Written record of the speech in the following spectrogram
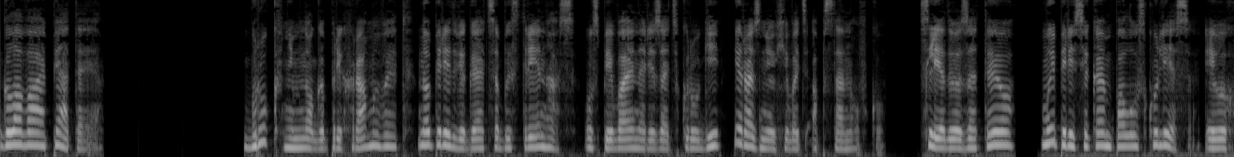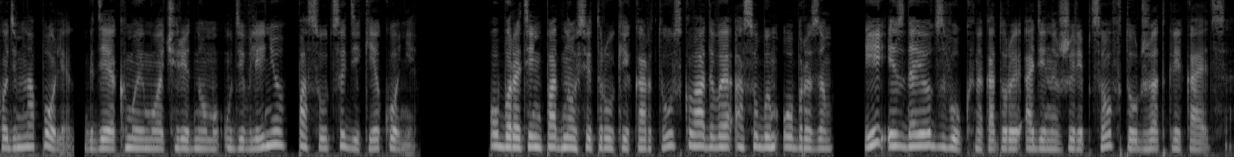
Глава пятая. Брук немного прихрамывает, но передвигается быстрее нас, успевая нарезать круги и разнюхивать обстановку. Следуя за Тео, мы пересекаем полоску леса и выходим на поле, где, к моему очередному удивлению, пасутся дикие кони. Оборотень подносит руки к рту, складывая особым образом, и издает звук, на который один из жеребцов тут же откликается.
